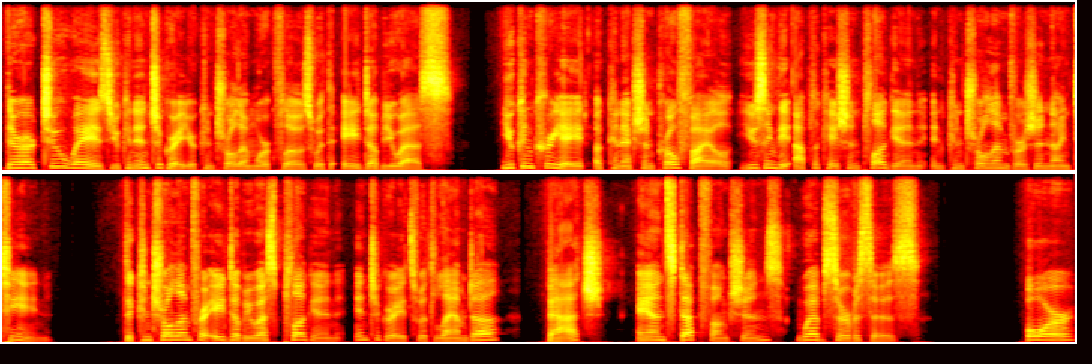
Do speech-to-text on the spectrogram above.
There are two ways you can integrate your Control-M workflows with AWS. You can create a connection profile using the application plugin in Control-M version 19. The Control-M for AWS plugin integrates with Lambda, Batch, and Step Functions web services. Or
